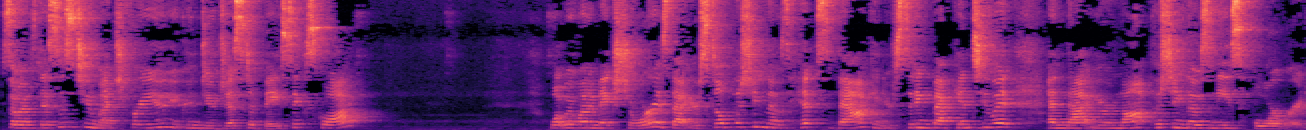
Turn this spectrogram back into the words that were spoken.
So if this is too much for you, you can do just a basic squat. What we wanna make sure is that you're still pushing those hips back and you're sitting back into it and that you're not pushing those knees forward.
